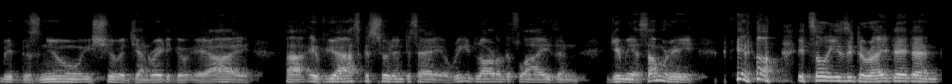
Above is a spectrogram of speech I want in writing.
with this new issue with generative AI, uh, if you ask a student to say, read Lord of the Flies and give me a summary, you know, it's so easy to write it. And,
